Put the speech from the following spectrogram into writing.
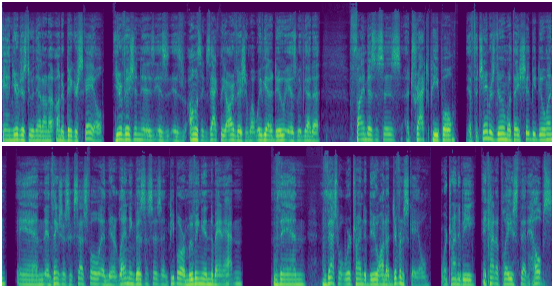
and you're just doing that on a on a bigger scale. Your vision is is is almost exactly our vision. What we've got to do is we've got to find businesses, attract people. If the chamber's doing what they should be doing, and and things are successful, and they're landing businesses, and people are moving into Manhattan, then that's what we're trying to do on a different scale. We're trying to be a kind of place that helps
